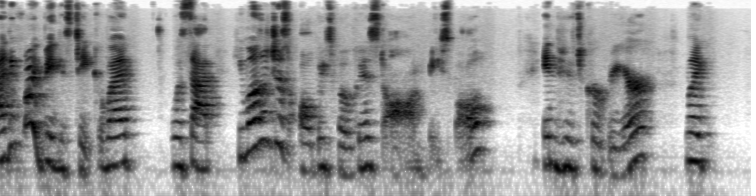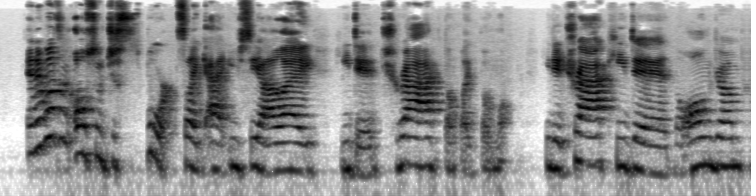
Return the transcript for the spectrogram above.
I think my biggest takeaway was that he wasn't just always focused on baseball in his career. Like, and it wasn't also just sports. Like at UCLA, he did track, the like the he did track, he did the long jump.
